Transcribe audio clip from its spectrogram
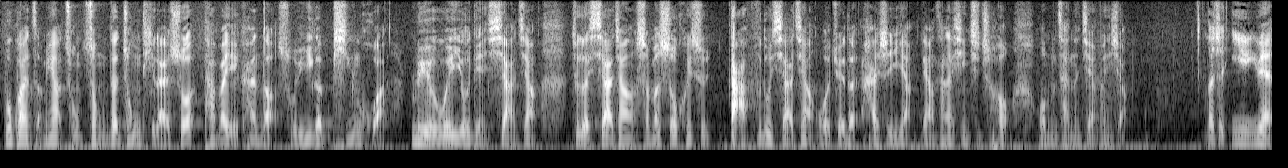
不管怎么样，从总的总体来说，他把也看到属于一个平缓，略微有点下降。这个下降什么时候会是大幅度下降？我觉得还是一样，两三个星期之后我们才能见分晓。可是医院，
